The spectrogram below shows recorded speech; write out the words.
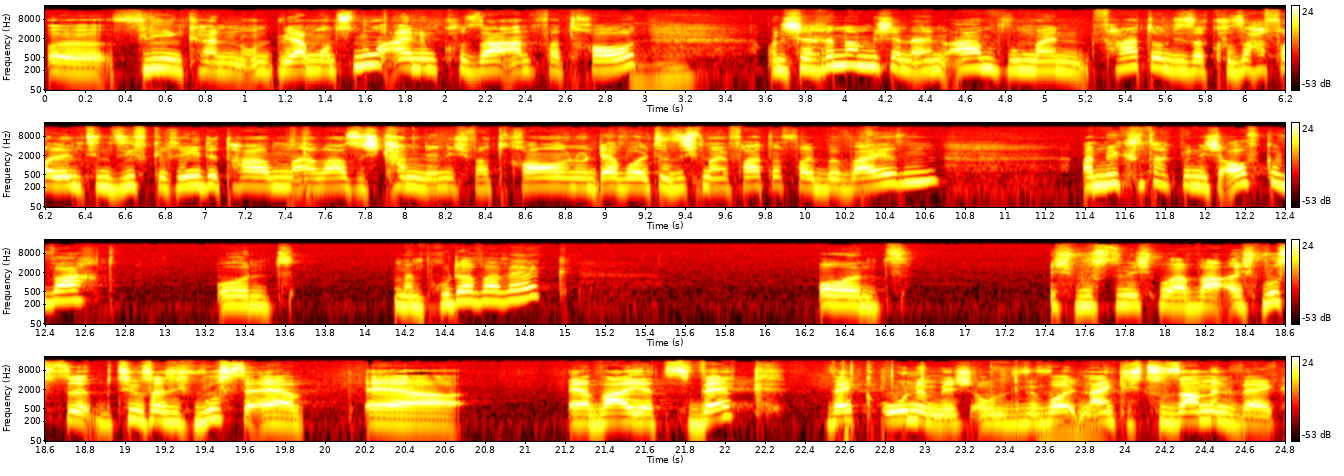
äh, fliehen können. Und wir haben uns nur einem Cousin anvertraut. Und ich erinnere mich an einen Abend, wo mein Vater und dieser Cousin voll intensiv geredet haben. Er war so, ich kann dir nicht vertrauen. Und er wollte sich meinem Vater voll beweisen. Am nächsten Tag bin ich aufgewacht und mein Bruder war weg. Und ich wusste nicht, wo er war. Ich wusste, beziehungsweise ich wusste, er, er, er war jetzt weg, weg ohne mich. Und wir wollten eigentlich zusammen weg.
